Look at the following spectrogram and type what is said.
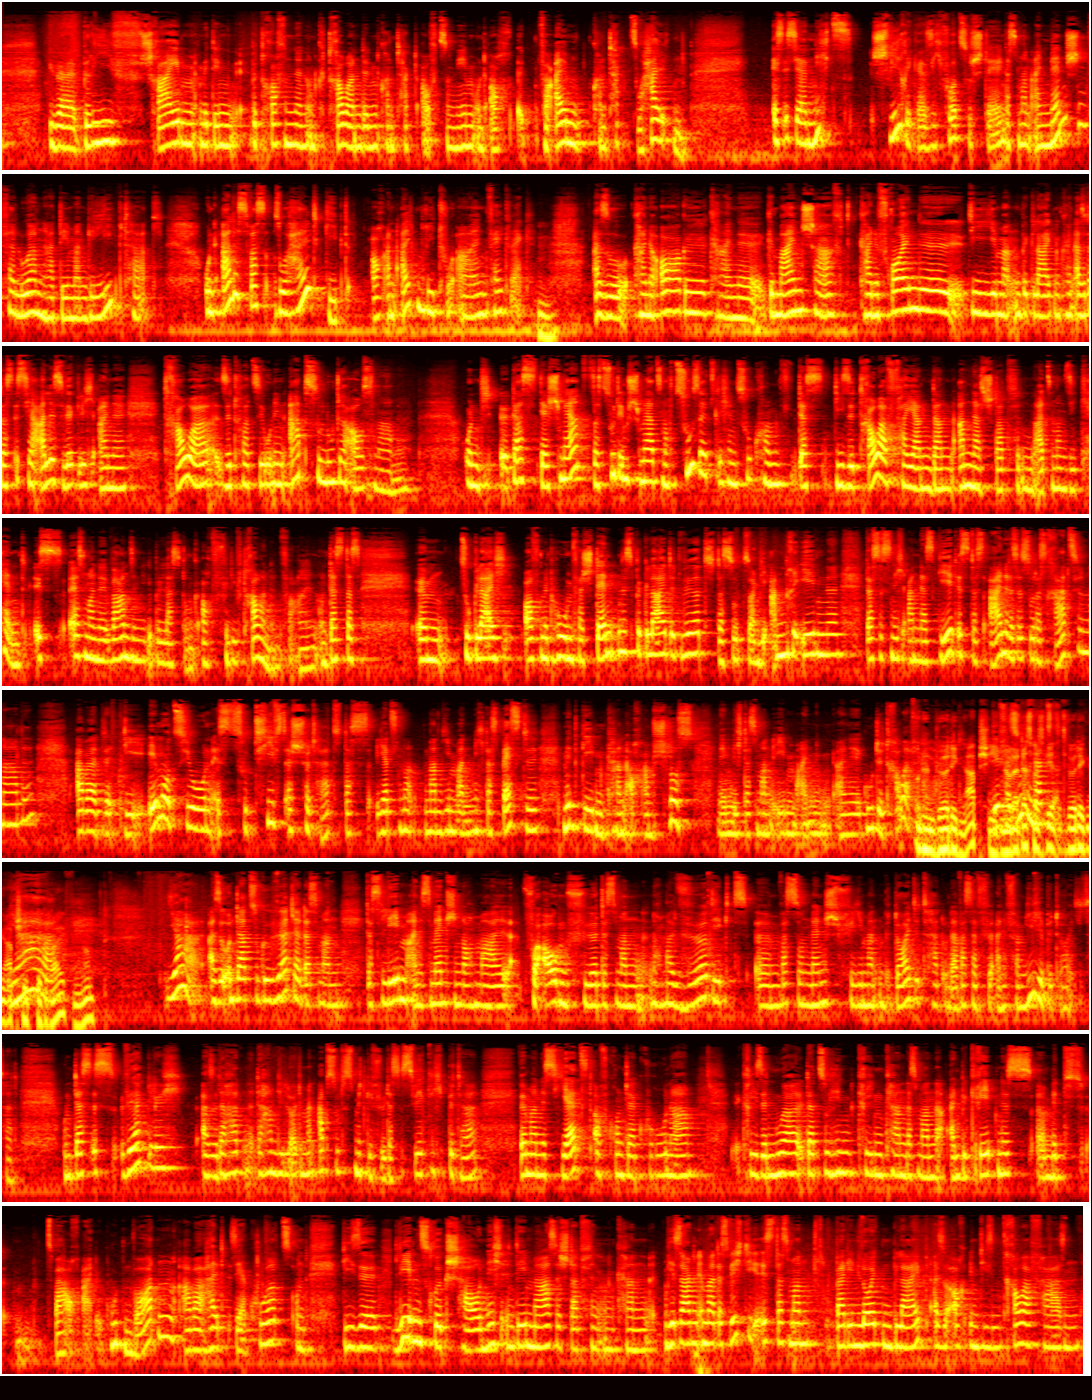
über Brief, Schreiben mit den Betroffenen und Trauernden Kontakt aufzunehmen und auch äh, vor allem Kontakt zu halten es ist ja nichts schwieriger, sich vorzustellen, dass man einen Menschen verloren hat, den man geliebt hat. Und alles, was so Halt gibt, auch an alten Ritualen, fällt weg. Hm. Also keine Orgel, keine Gemeinschaft, keine Freunde, die jemanden begleiten können. Also das ist ja alles wirklich eine Trauersituation in absoluter Ausnahme. Und äh, dass der Schmerz, dass zu dem Schmerz noch zusätzlich hinzukommt, dass diese Trauerfeiern dann anders stattfinden, als man sie kennt, ist erstmal eine wahnsinnige Belastung, auch für die Trauernden vor allem. Und dass das ähm, zugleich oft mit hohem Verständnis begleitet wird, dass sozusagen die andere Ebene, dass es nicht anders geht, ist das eine, das ist so das Rationale. Aber die Emotion ist zutiefst erschüttert, dass jetzt man jemand nicht das Beste mitgeben kann, auch am Schluss, nämlich, dass man eben ein, eine gute Trauer Oder einen würdigen Abschied, oder das, was wir als würdigen Abschied ja, begreifen. Ne? Ja, also und dazu gehört ja, dass man das Leben eines Menschen nochmal vor Augen führt, dass man nochmal würdigt, ähm, was so ein Mensch für jemanden bedeutet hat oder was er für eine Familie bedeutet hat. Und das ist wirklich, also da, hat, da haben die Leute mein absolutes Mitgefühl. Das ist wirklich bitter, wenn man es jetzt aufgrund der Corona Krise nur dazu hinkriegen kann, dass man ein Begräbnis äh, mit zwar auch guten Worten, aber halt sehr kurz und diese Lebensrückschau nicht in dem Maße stattfinden kann. Wir sagen immer, das Wichtige ist, dass man bei den Leuten bleibt, also auch in diesen Trauerphasen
